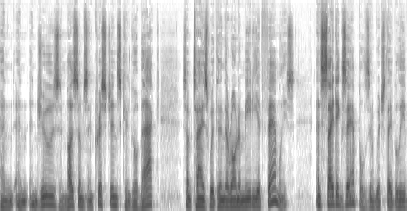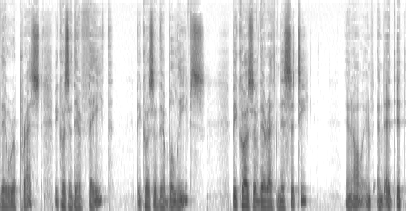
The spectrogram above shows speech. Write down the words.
and, and, and Jews and Muslims and Christians can go back, sometimes within their own immediate families, and cite examples in which they believe they were oppressed because of their faith, because of their beliefs, because of their ethnicity. You know, and, and it, it,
